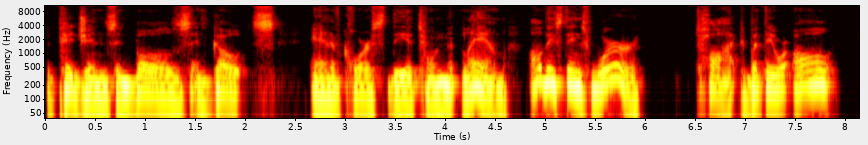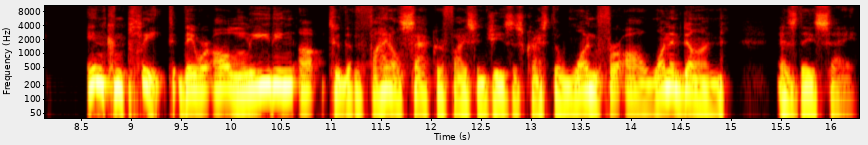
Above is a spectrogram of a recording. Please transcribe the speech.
the pigeons and bulls and goats, and of course, the atonement lamb. All these things were taught, but they were all incomplete. They were all leading up to the final sacrifice in Jesus Christ, the one for all, one and done, as they say.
